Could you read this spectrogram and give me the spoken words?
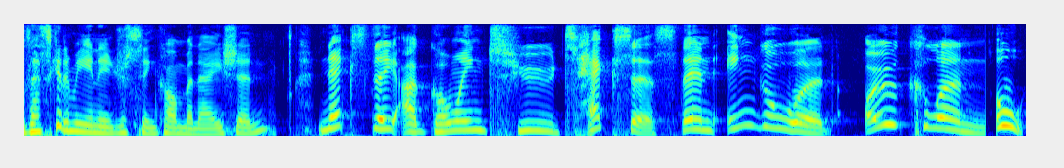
that's going to be an interesting combination. Next, they are going to Texas, then Inglewood, Oakland. Oh,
